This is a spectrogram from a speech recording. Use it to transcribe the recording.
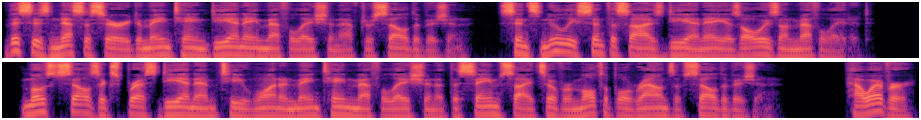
This is necessary to maintain DNA methylation after cell division, since newly synthesized DNA is always unmethylated. Most cells express DNMT1 and maintain methylation at the same sites over multiple rounds of cell division. However,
